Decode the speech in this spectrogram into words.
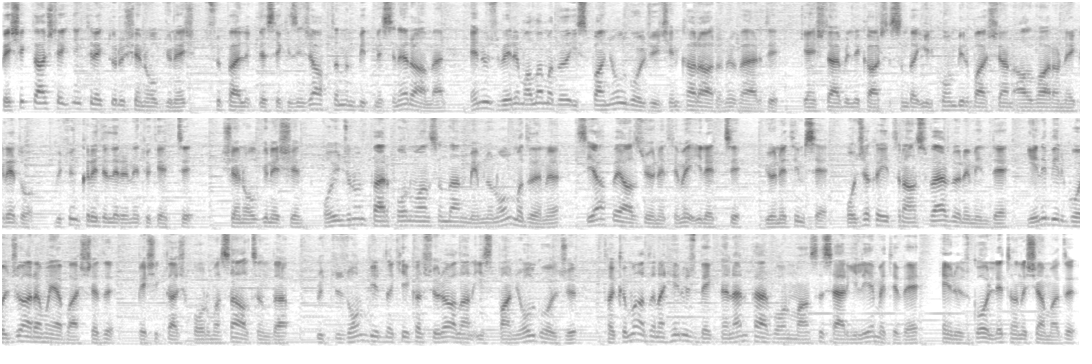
Beşiktaş Teknik Direktörü Şenol Güneş, Süper Lig'de 8. haftanın bitmesine rağmen henüz verim alamadığı İspanyol golcü için kararını verdi. Gençler Birliği karşısında ilk 11 başlayan Alvaro Negredo bütün kredilerini tüketti. Şenol Güneş'in oyuncunun performansından memnun olmadığını siyah beyaz yönetime iletti. Yönetimse Ocak ayı transfer döneminde yeni bir golcü aramaya başladı. Beşiktaş forması altında 311 dakika süre alan İspanyol golcü takımı adına henüz beklenen performansı sergileyemedi ve henüz golle tanışamadı.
